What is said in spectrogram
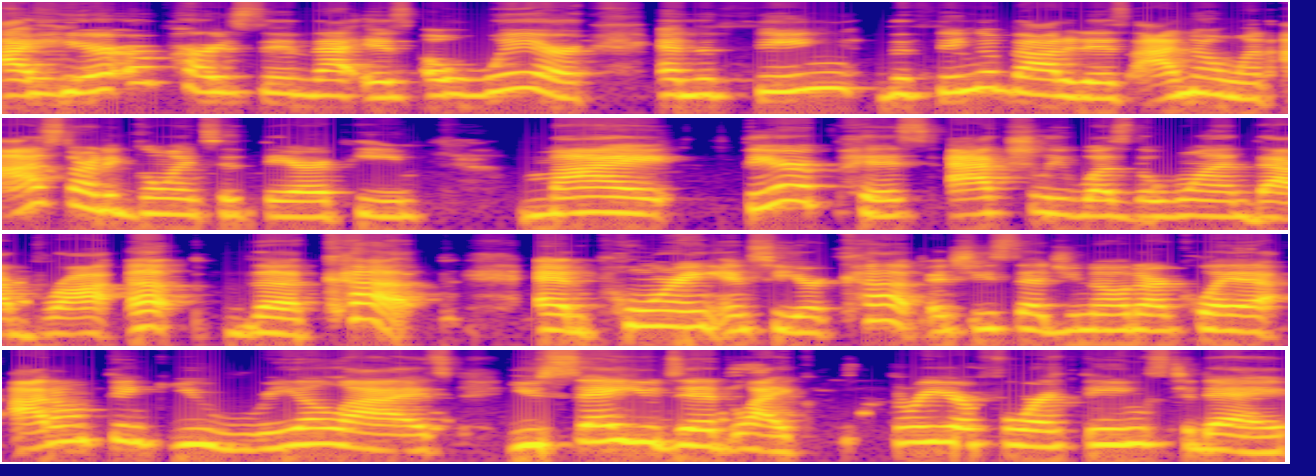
I hear a person that is aware, and the thing, the thing about it is, I know when I started going to therapy, my therapist actually was the one that brought up the cup and pouring into your cup. And she said, You know, Darquoia, I don't think you realize you say you did like three or four things today,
